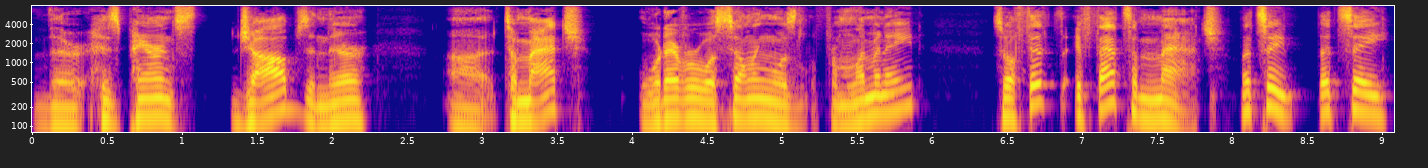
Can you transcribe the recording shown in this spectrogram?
their his parents' jobs and their uh, to match whatever was selling was from lemonade. So if that's if that's a match, let's say let's say,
